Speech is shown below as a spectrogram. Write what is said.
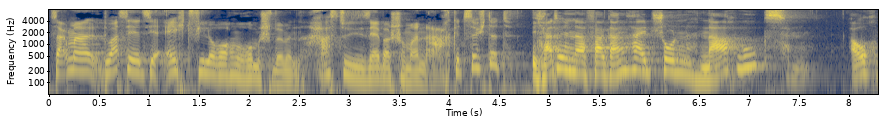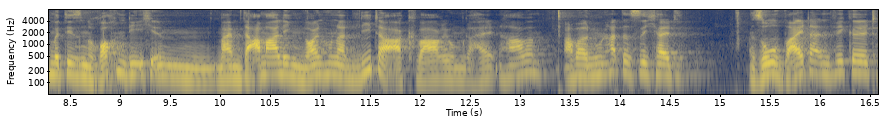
Sag mal, du hast ja jetzt hier echt viele Rochen rumschwimmen. Hast du sie selber schon mal nachgezüchtet? Ich hatte in der Vergangenheit schon Nachwuchs, auch mit diesen Rochen, die ich in meinem damaligen 900 Liter Aquarium gehalten habe. Aber nun hat es sich halt so weiterentwickelt,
